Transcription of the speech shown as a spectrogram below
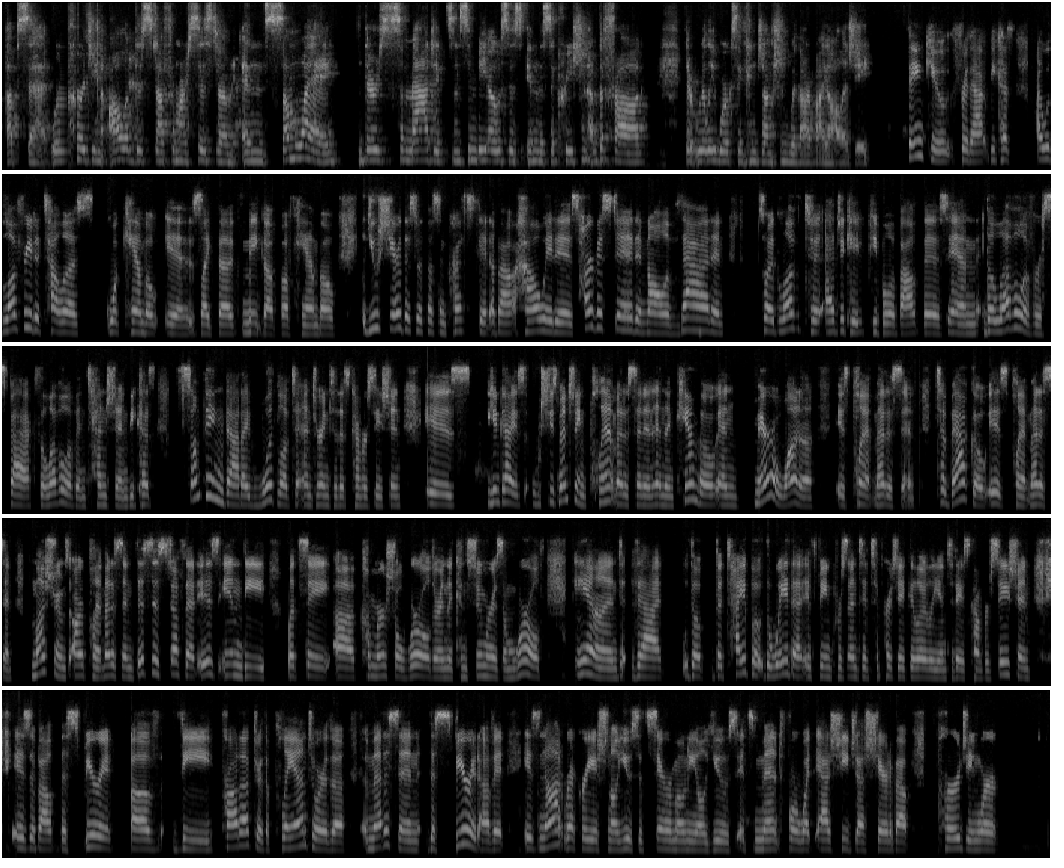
upset. We're purging all of this stuff from our system in some way there's some magic, some symbiosis in the secretion of the frog that really works in conjunction with our biology. Thank you for that because I would love for you to tell us what Kambo is, like the makeup of Kambo. You shared this with us in Prescott about how it is harvested and all of that. And so I'd love to educate people about this and the level of respect, the level of intention, because something that I would love to enter into this conversation is you guys, she's mentioning plant medicine and, and then Kambo and marijuana is plant medicine. Tobacco is plant medicine. Mushrooms are plant medicine. This is stuff that is in the, let's say, uh, commercial world or in the consumerism world. And that the the type of the way that it's being presented to particularly in today's conversation is about the spirit of the product or the plant or the medicine, the spirit of it is not recreational use, it's ceremonial use. It's meant for what, as she just shared about purging, where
